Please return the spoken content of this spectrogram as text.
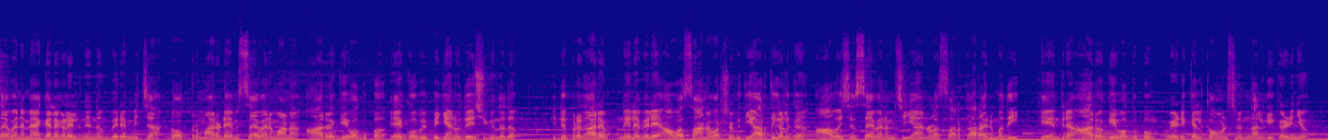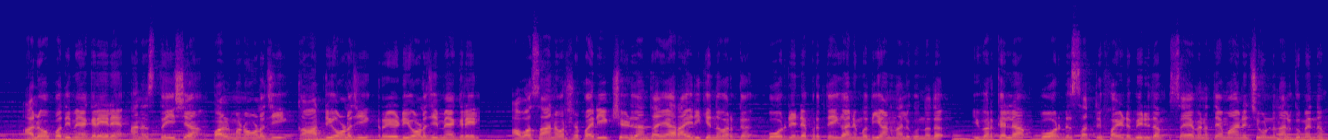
സേവന മേഖലകളിൽ നിന്നും വിരമിച്ച ഡോക്ടർമാരുടെയും സേവനമാണ് ആരോഗ്യ വകുപ്പ് ഏകോപിപ്പിക്കാൻ ഉദ്ദേശിക്കുന്നത്. ഇത് പ്രകാരം നിലവിലെ അവസാന വർഷ വിദ്യാർത്ഥികൾക്ക് ആവശ്യ സേവനം ചെയ്യാനുള്ള സർക്കാർ അനുമതി കേന്ദ്ര ആരോഗ്യ വകുപ്പും മെഡിക്കൽ കൗൺസിലും നൽകി കഴിഞ്ഞു. അലോപ്പതി മേഖലയിലെ അനസ്തീഷ്യ പൾമണോളജി കാർഡിയോളജി റേഡിയോളജി മേഖലയിൽ അവസാന വർഷ പരീക്ഷ എഴുതാൻ തയ്യാറായിരിക്കുന്നവർക്ക് ബോർഡിന്റെ പ്രത്യേക അനുമതിയാണ് നൽകുന്നത്. ഇവർക്കെല്ലാം ബോർഡ് സർട്ടിഫൈഡ് ബിരുദം സേവനത്തെ മാനിച്ചുകൊണ്ട് നൽകുമെന്നും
